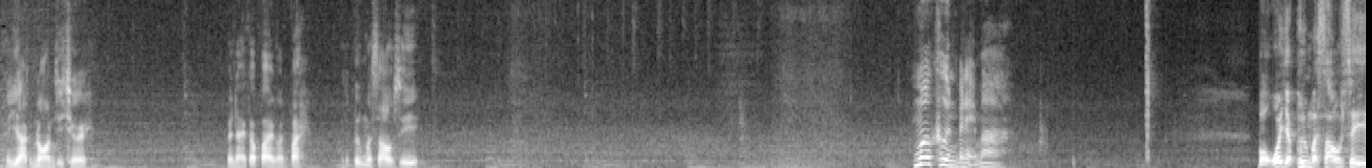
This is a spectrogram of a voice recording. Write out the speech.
แค่อยากนอนเฉยๆ ไปไหนก็ไปก่อนไป อย่าเพิ่งมาเซาซีเมื่อคืนไปไหนมา บอกว่าอย่าเพิ่งมาเซาซีพ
